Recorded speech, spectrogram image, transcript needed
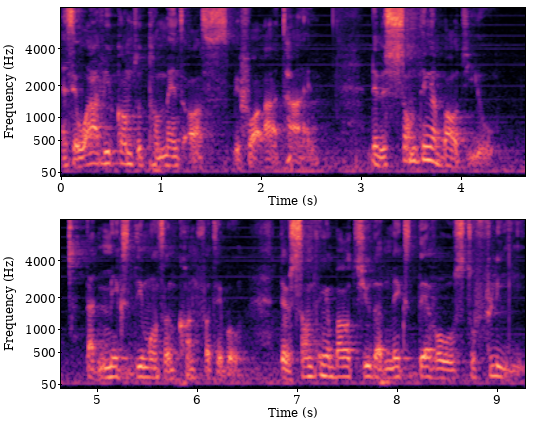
and say, Why have you come to torment us before our time? There is something about you that makes demons uncomfortable. There's something about you that makes devils to flee.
